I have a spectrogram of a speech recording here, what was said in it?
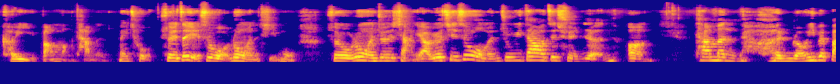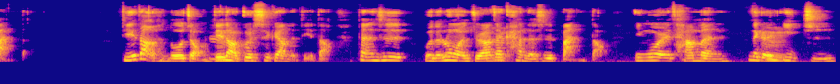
可以帮忙他们。没错，所以这也是我论文的题目。所以我论文就是想要，尤其是我们注意到这群人，嗯，他们很容易被绊倒。跌倒有很多种，跌倒各式各样的跌倒，嗯、但是我的论文主要在看的是绊倒，嗯、因为他们那个一直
